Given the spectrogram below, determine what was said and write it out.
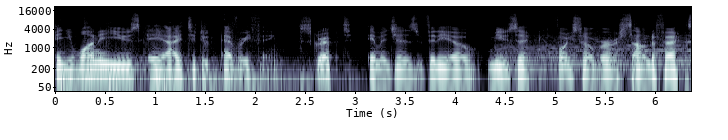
And you want to use AI to do everything script, images, video, music, voiceover, sound effects.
